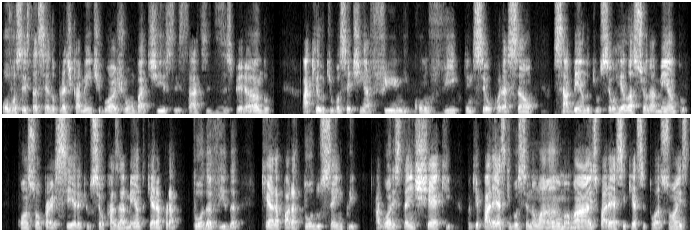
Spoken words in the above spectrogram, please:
Ou você está sendo praticamente igual a João Batista, está se desesperando, aquilo que você tinha firme, convicto em seu coração, sabendo que o seu relacionamento com a sua parceira, que o seu casamento, que era para toda a vida, que era para todo sempre, agora está em xeque, porque parece que você não a ama mais, parece que as situações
